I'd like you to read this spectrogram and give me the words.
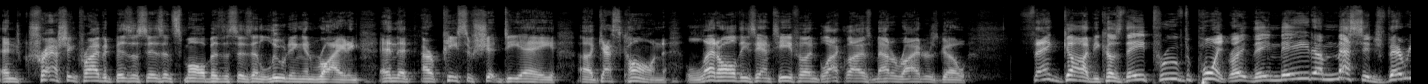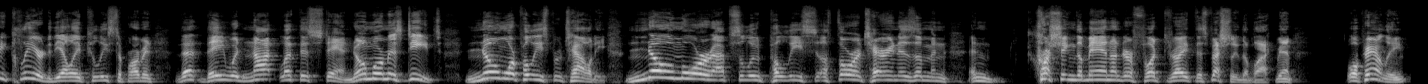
and crashing private businesses and small businesses and looting and rioting. And that our piece of shit DA, uh, Gascon, let all these Antifa and Black Lives Matter rioters go. Thank God, because they proved a point, right? They made a message very clear to the LA Police Department that they would not let this stand. No more misdeeds, no more police brutality, no more absolute police authoritarianism and, and crushing the man underfoot, right? Especially the black man. Well, apparently,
